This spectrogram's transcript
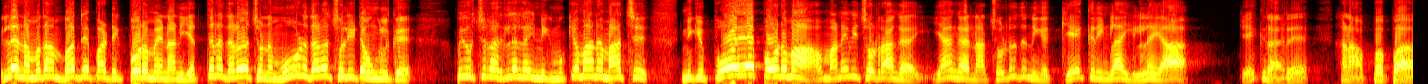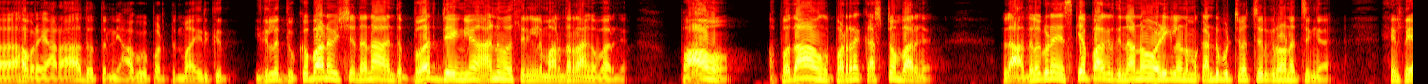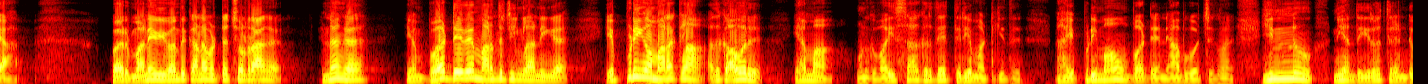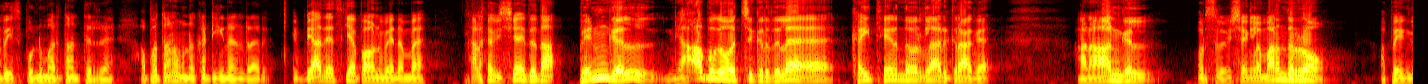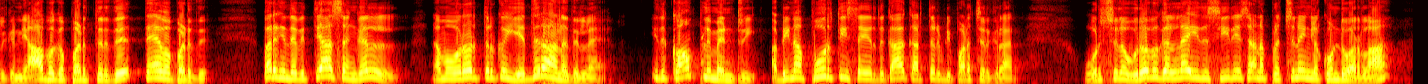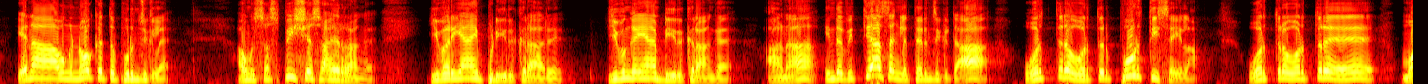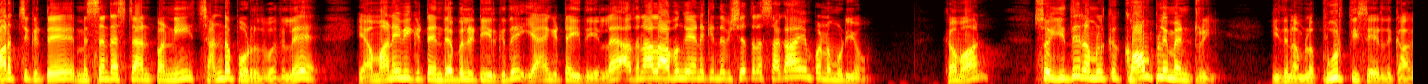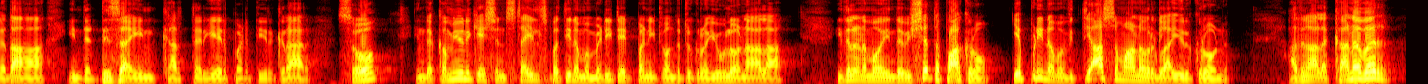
இல்லை நம்ம தான் பர்த்டே பார்ட்டிக்கு போகிறோமே நான் எத்தனை தடவை சொன்னேன். மூணு தடவை சொல்லிட்டேன் உங்களுக்கு. இப்போ இவர் சொல்றாரு இல்லை இல்லை இன்னைக்கு முக்கியமான மேட்ச்சு இன்னைக்கு போயே போகணுமா? அவன் மனைவி சொல்கிறாங்க ஏங்க நான் சொல்கிறது நீங்கள் கேட்குறீங்களா இல்லையா? கேட்குறாரு ஆனால் அப்பப்போ அவரை யாராவது ஒருத்தர் ஞாபகப்படுத்தணுமா இருக்குது. இதில் துக்கமான விஷயம் என்னென்னா இந்த பர்த்டேங்களையும் ஆனிவர்சரிங்களையும் மறந்துடுறாங்க பாருங்க. பாவம். அப்பதான் அவங்க படுற கஷ்டம் பாருங்க. இல்லை அதில் கூட எஸ்கேப் ஆகுறது என்னென்ன வழிகளை நம்ம கண்டுபிடிச்சி வச்சுருக்குறோன்னு வச்சுங்க. இல்லையா? ஒரு மனைவி வந்து கணவர்கிட்ட சொல்கிறாங்க என்னங்க? என் பர்த்டேவே மறந்துட்டீங்களா நீங்கள் எப்படிங்க மறக்கலாம்? அதுக்கு அவரு ஏமா உனக்கு வயசாகிறதே தெரிய மாட்டேங்குது. நான் எப்படிமா உன் பர்த்டே ஞாபகம் வச்சுக்குவேன்? இன்னும் நீ அந்த இருபத்தி ரெண்டு வயசு பொண்ணு மாதிரி தான் தெரிற. அப்போ தானே உன்னை கட்டிக்கினேன்றாரு. எப்படியாவது எஸ்கேப் ஆகணுமே நம்ம. ஆனால் விஷயம் இதுதான். பெண்கள் ஞாபகம் வச்சுக்கிறதுல கை தேர்ந்தவர்களாக இருக்கிறாங்க. ஆனால் ஆண்கள் ஒரு சில விஷயங்களை மறந்துடுறோம். அப்போ எங்களுக்கு ஞாபகப்படுத்துறது தேவைப்படுது. பாருங்க இந்த வித்தியாசங்கள் நம்ம ஒரு ஒருத்தருக்கும் எதிரானதில்லை. இது காம்ப்ளிமெண்ட்ரி அப்படின்னா பூர்த்தி செய்கிறதுக்காக கர்த்தர் இப்படி படைச்சிருக்கிறார். ஒரு சில உறவுகளில் இது சீரியஸான பிரச்சனைகளை கொண்டு வரலாம். ஏன்னா அவங்க நோக்கத்தை புரிஞ்சுக்கல. அவங்க சஸ்பீஷியஸ் ஆயிடுறாங்க. இவர் ஏன் இப்படி இருக்கிறாரு? இவங்க ஏன் இப்படி இருக்கிறாங்க? ஆனா இந்த வித்தியாசங்களை தெரிஞ்சுக்கிட்டா ஒருத்தரை ஒருத்தர் பூர்த்தி செய்யலாம். ஒருத்தரை ஒருத்தர் மறைச்சிக்கிட்டு மிஸ் அண்டர்ஸ்டாண்ட் பண்ணி சண்டை போடுறது பதில் என் மனைவி கிட்ட இந்த எபிலிட்டி இருக்குது என்கிட்ட இது இல்லை அதனால அவங்க எனக்கு இந்த விஷயத்துல சகாயம் பண்ண முடியும். கமான் ஸோ இது நம்மளுக்கு காம்ப்ளிமெண்ட்ரி இது நம்மளை பூர்த்தி செய்யறதுக்காக தான் இந்த டிசைன் கர்த்தர் ஏற்படுத்தி இருக்கிறார். ஸோ இந்த கம்யூனிகேஷன் ஸ்டைல்ஸ் பற்றி நம்ம மெடிடேட் பண்ணிட்டு வந்துட்டுருக்குறோம் இவ்வளோ நாளாக இதில் நம்ம இந்த விஷயத்தை பார்க்குறோம். எப்படி நம்ம வித்தியாசமானவர்களாக இருக்கிறோன்னு அதனால் கணவர்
